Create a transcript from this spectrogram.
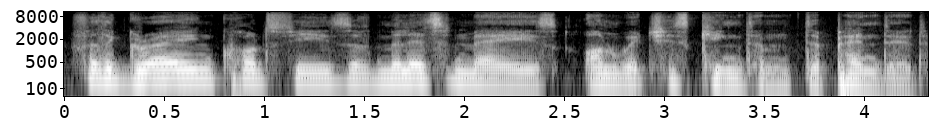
for the growing quantities of millet and maize on which his kingdom depended.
